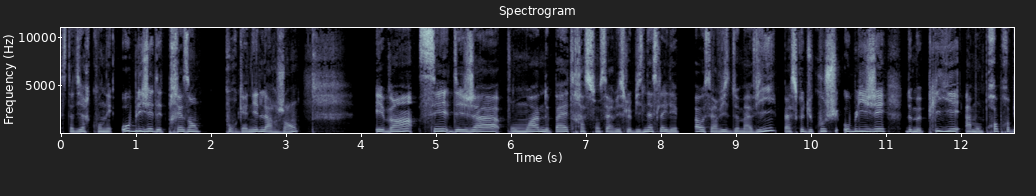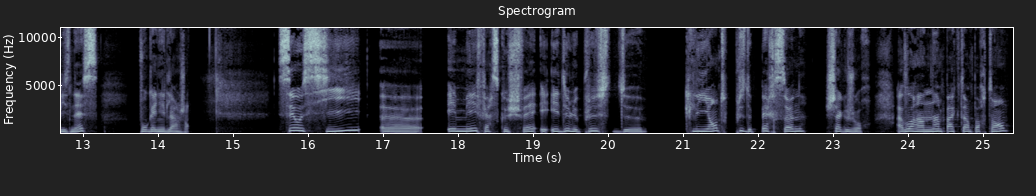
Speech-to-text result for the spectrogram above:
c'est-à-dire qu'on est obligé d'être présent pour gagner de l'argent, eh ben, c'est déjà pour moi ne pas être à son service. Le business, là, il n'est pas au service de ma vie parce que du coup, je suis obligée de me plier à mon propre business pour gagner de l'argent. C'est aussi euh, aimer faire ce que je fais et aider le plus de clientes, plus de personnes chaque jour. Avoir un impact important,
